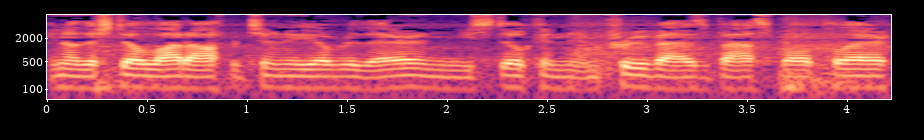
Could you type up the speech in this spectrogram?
you know, there's still a lot of opportunity over there, and you still can improve as a basketball player.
